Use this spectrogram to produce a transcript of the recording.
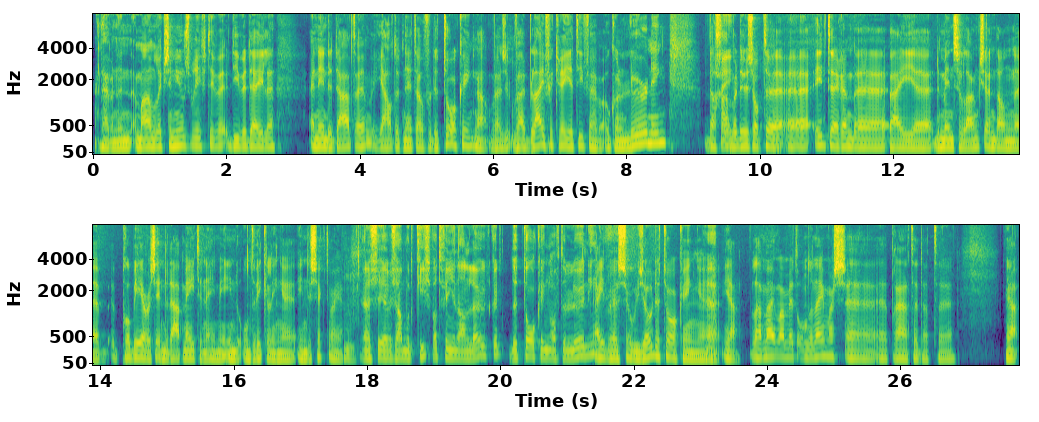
We hebben een maandelijkse nieuwsbrief die we, die we delen. En inderdaad, hè, je had het net over de talking. Nou, wij, wij blijven creatief. We hebben ook een learning. Dan gaan we dus op de eh, intern eh, bij eh, de mensen langs. En dan proberen we ze inderdaad mee te nemen in de ontwikkelingen in de sector. Ja. En als je zou moeten kiezen, wat vind je dan leuker? De talking of de learning? Even sowieso de talking. Ja? ja. Laat mij maar met ondernemers praten. Dat, ja.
